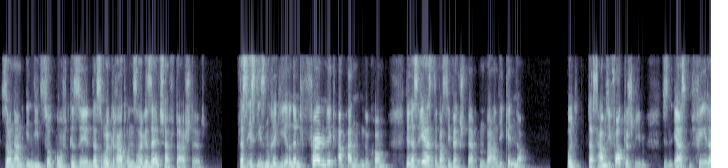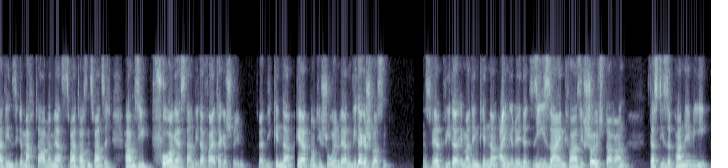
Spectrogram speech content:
sondern in die Zukunft gesehen das Rückgrat unserer Gesellschaft darstellt. Das ist diesen Regierenden völlig abhanden gekommen, denn das Erste, was sie wegsperrten, waren die Kinder. Und das haben sie fortgeschrieben. Diesen ersten Fehler, den sie gemacht haben im März 2020, haben sie vorgestern wieder weitergeschrieben. Es werden die Kindergärten und die Schulen werden wieder geschlossen. Es wird wieder immer den Kindern eingeredet, sie seien quasi schuld daran, dass diese Pandemie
